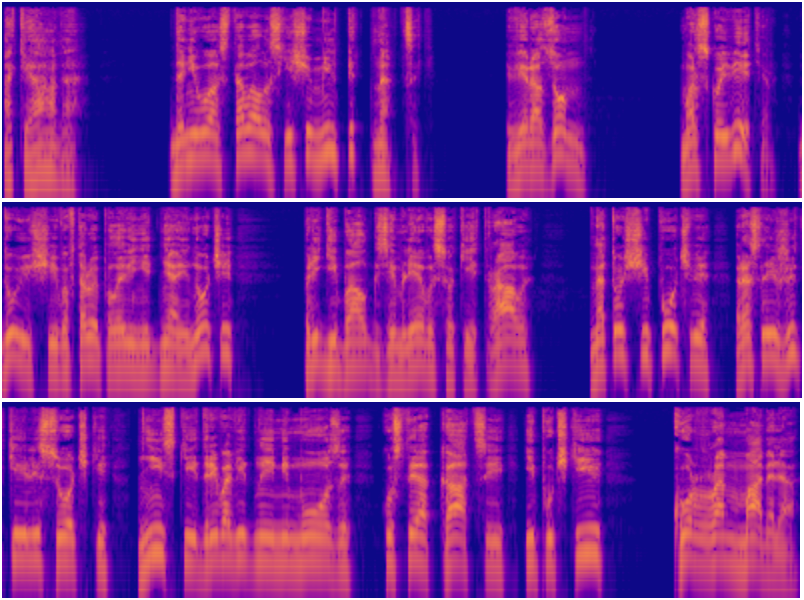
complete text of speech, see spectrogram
океана. До него оставалось еще миль пятнадцать. Верозон, морской ветер, дующий во второй половине дня и ночи, пригибал к земле высокие травы, на тощей почве росли жидкие лесочки, низкие древовидные мимозы, кусты акации и пучки куррамамеля.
